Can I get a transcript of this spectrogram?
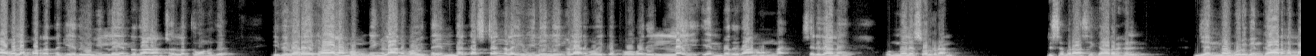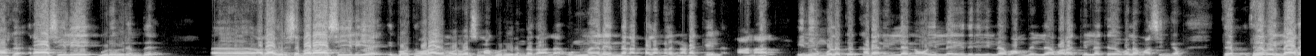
கவலைப்படுறதுக்கு எதுவும் இல்லை என்றுதான் நான் சொல்ல தோணுது. இதுவரை காலமும் நீங்கள் அனுபவித்த எந்த கஷ்டங்களையும் இனி நீங்கள் அனுபவிக்க போவதில்லை என்பதுதான் உண்மை. சரிதானே? உண்மையில சொல்றேன். ரிஷபராசிக்காரர்கள் ஜென்ம குருவின் காரணமாக ராசியிலேயே குரு இருந்து அதாவது ரிஷப ராசியிலேயே இப்போ தோராயமா ஒரு வருஷமா குரு இருந்ததால உண்மையில எந்த நற்பலங்களும் நடக்க இல்லை. ஆனால் இனி உங்களுக்கு கடன் இல்லை நோய் இல்லை எதிரி இல்லை வம்பு இல்லை வழக்கு இல்லை கேவலம் அசிங்கம் தேவையில்லாத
